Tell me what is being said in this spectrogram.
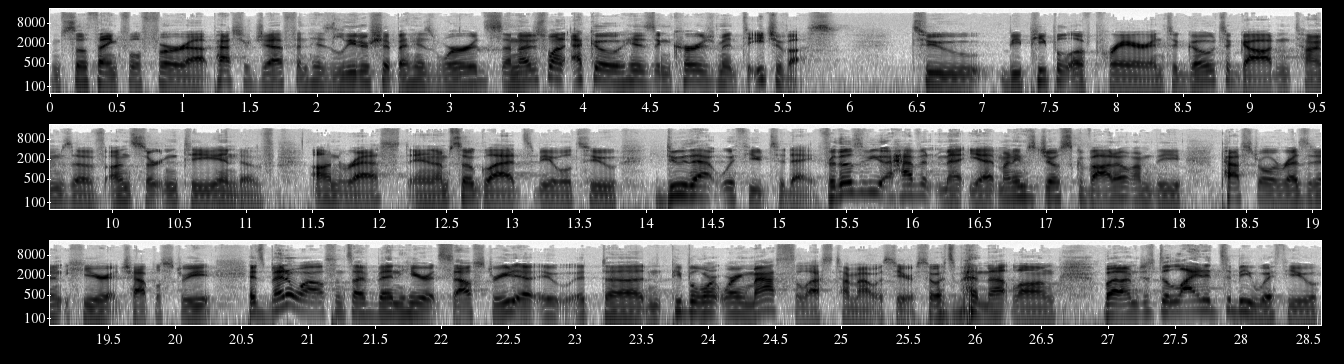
I'm so thankful for uh, Pastor Jeff and his leadership and his words. And I just want to echo his encouragement to each of us to be people of prayer and to go to God in times of uncertainty and of unrest. And I'm so glad to be able to do that with you today. For those of you I haven't met yet, my name is Joe Scavato. I'm the pastoral resident here at Chapel Street. It's been a while since I've been here at South Street. It, it, uh, people weren't wearing masks the last time I was here, so it's been that long. But I'm just delighted to be with you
